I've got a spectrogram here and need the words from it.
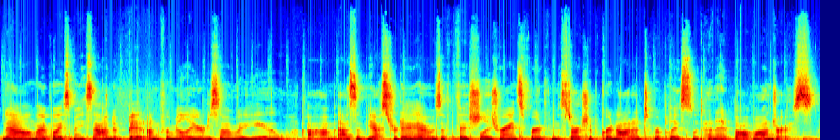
Now, my voice may sound a bit unfamiliar to some of you. Um, as of yesterday, I was officially transferred from the Starship Granada to replace Lieutenant Bob Andres.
